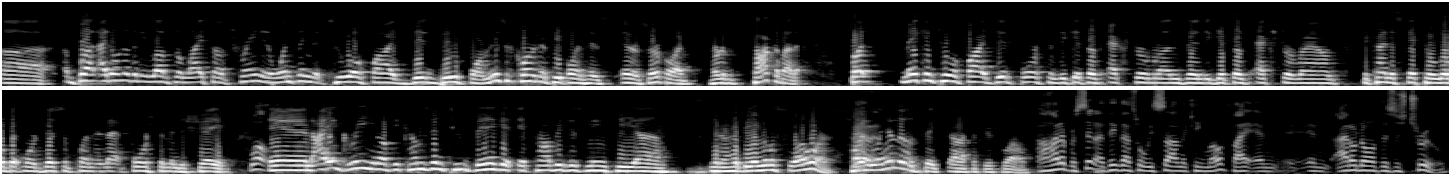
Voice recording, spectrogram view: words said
Uh, but I don't know that he loves the lifestyle of training. And one thing that 205 did do for him, and this is according to people in his inner circle, I've heard him talk about it, but making 205 did force him to get those extra runs in, to get those extra rounds, to kind of stick to a little bit more discipline, and that forced him into shape. Well- and I agree. You know, if he comes in too big, it, it probably just means he, uh, you know, he'll be a little slower. Hard to land those big shots if you're slow. A hundred percent. I think that's what we saw in the King Mo fight, and and I don't know if this is true,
